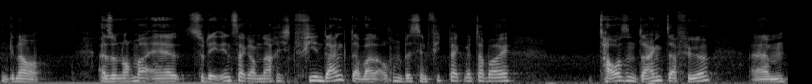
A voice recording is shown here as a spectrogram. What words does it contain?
Genau. Also nochmal äh, zu den Instagram-Nachrichten. Vielen Dank, da war auch ein bisschen Feedback mit dabei. Tausend Dank dafür. Ähm,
